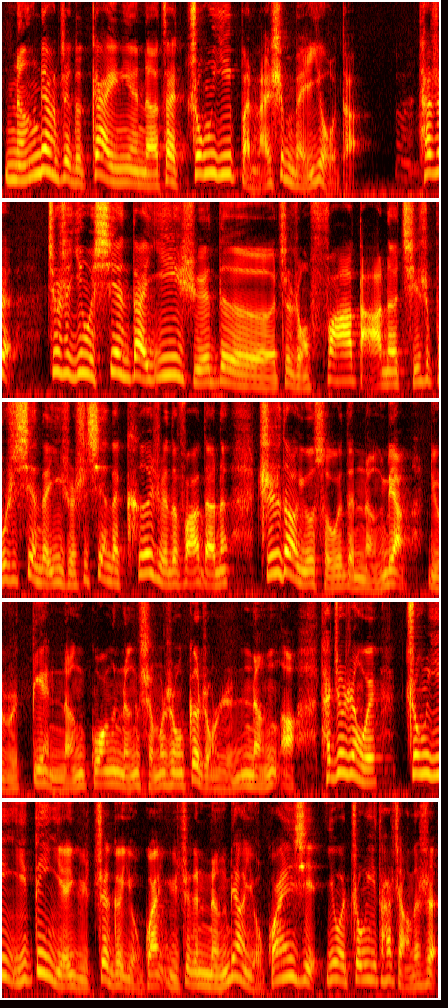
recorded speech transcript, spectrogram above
能量这个概念呢，在中医本来是没有的，它是。就是因为现代医学的这种发达呢，其实不是现代医学，是现代科学的发达呢。知道有所谓的能量，例如电能、光能什么什么各种人能啊，他就认为中医一定也与这个有关，与这个能量有关系。因为中医它讲的是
